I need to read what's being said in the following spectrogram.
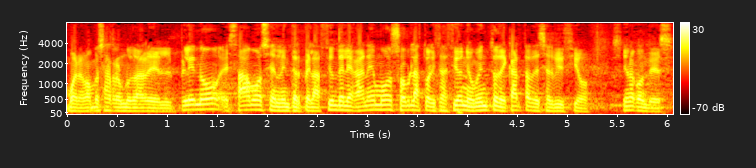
Bueno, vamos a reanudar el pleno. Estábamos en la interpelación de Leganemos sobre la actualización y aumento de cartas de servicio. Señora Condés.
